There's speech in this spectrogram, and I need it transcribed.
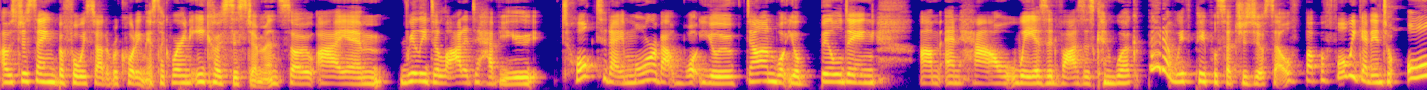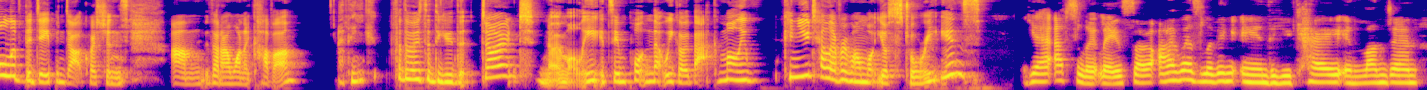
I was just saying before we started recording this, like we're an ecosystem. And so I am really delighted to have you talk today more about what you've done, what you're building, um, and how we as advisors can work better with people such as yourself. But before we get into all of the deep and dark questions um, that I want to cover, I think for those of you that don't know Molly, it's important that we go back. Molly, can you tell everyone what your story is? Yeah, absolutely. So I was living in the UK in London.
